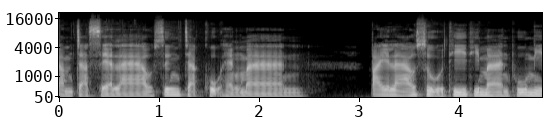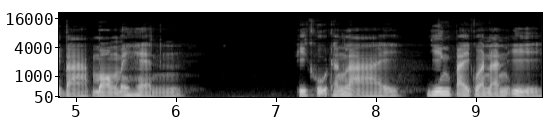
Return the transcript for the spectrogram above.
กำจัดเสียแล้วซึ่งจักขุแห่งมารไปแล้วสู่ที่ที่มารผู้มีบาปมองไม่เห็นภิกขุทั้งหลาย ยิ่งไปกว่านั้นอีก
